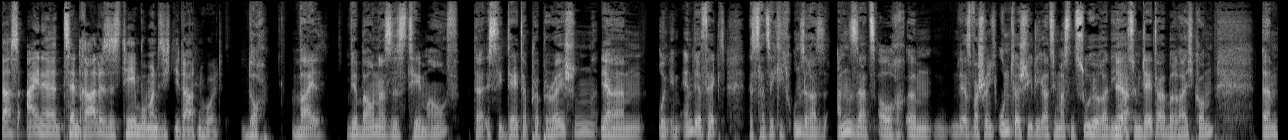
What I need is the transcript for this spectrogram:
das eine zentrale System, wo man sich die Daten holt. Doch, weil wir bauen das System auf, da ist die Data Preparation Ja. ähm, und im Endeffekt, ist tatsächlich unser Ansatz auch, ähm, der ist wahrscheinlich unterschiedlich als die meisten Zuhörer, die Ja. aus dem Data-Bereich kommen, ähm,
